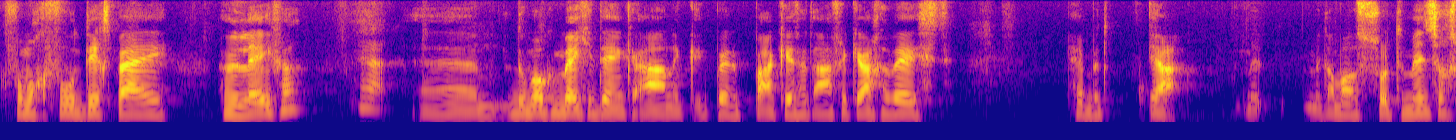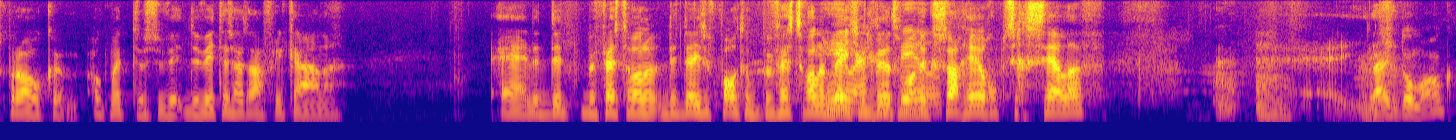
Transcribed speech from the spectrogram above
voor mijn gevoel dichtst bij hun leven. Ja. Ehm doe me ook een beetje denken aan, ik, ik ben een paar keer in Zuid-Afrika geweest. Heb met, ja, met, met allemaal soorten mensen gesproken, ook met dus de wi- de witte Zuid-Afrikanen. En dit, dit bevestigt wel, een- dit, deze foto bevestigt wel een Heel beetje het beeld van wat ik zag, heel erg op zichzelf. Rijkdom ook?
